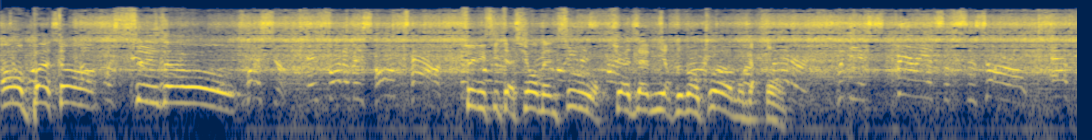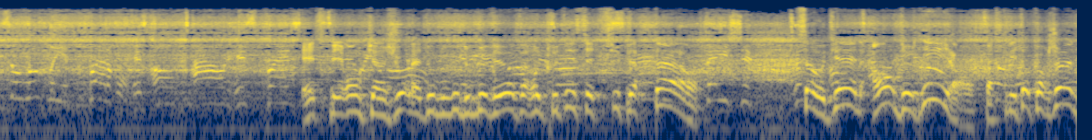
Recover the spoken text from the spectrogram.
en battant Cesaro. Félicitations Mansour, tu as de l'avenir devant toi mon garçon. Espérons qu'un jour la WWE va recruter cette superstar saoudienne en devenir, parce qu'il est encore jeune.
